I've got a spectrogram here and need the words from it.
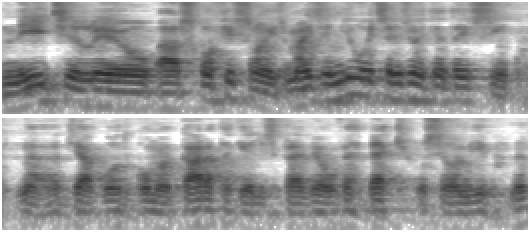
Nietzsche leu as Confissões, mas em 1885, né, de acordo com uma carta que ele escreve ao Verbeck, o seu amigo. Né?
